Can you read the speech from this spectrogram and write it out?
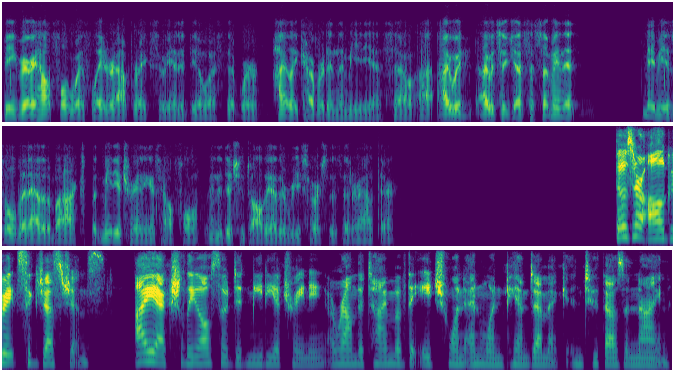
being very helpful with later outbreaks that we had to deal with that were highly covered in the media. So uh, I would I would suggest that's something that maybe is a little bit out of the box, but media training is helpful in addition to all the other resources that are out there. Those are all great suggestions. I actually also did media training around the time of the H1N1 pandemic in 2009.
